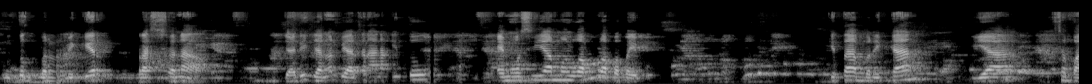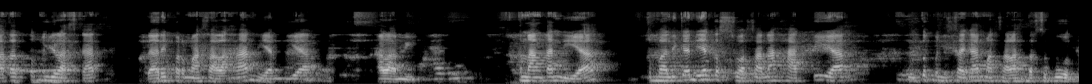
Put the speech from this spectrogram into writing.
untuk berpikir rasional. Jadi jangan biarkan anak itu emosinya meluap-luap Bapak Ibu. Kita berikan dia kesempatan untuk menjelaskan dari permasalahan yang dia alami. Tenangkan dia, kembalikan dia ke suasana hati yang untuk menyelesaikan masalah tersebut.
